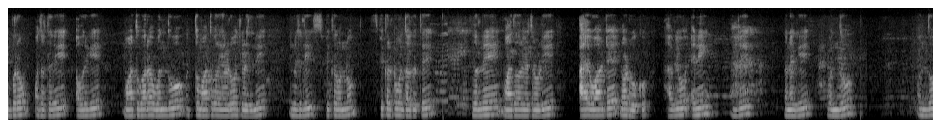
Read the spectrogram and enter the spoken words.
ಇಬ್ಬರು ಮಾತಾಡ್ತಾರೆ. ಅವರಿಗೆ ಮಾತುಗಾರ ಒಂದು ಮತ್ತು ಮಾತುಗಾರ ಎರಡು ಅಂತ ಹೇಳಿದ್ದೀನಿ. ಇಂಗ್ಲೀಷಲ್ಲಿ ಸ್ಪೀಕರ್ ಒನ್ನು ಸ್ಪೀಕರ್ ಟು ಅಂತ ಆಗುತ್ತೆ ಮೊದಲನೇ ಮಾತುಗಾರ ಹೇಳ್ತಾರೆ ನೋಡಿ. I want a notebook have you any ಅಂದರೆ ನನಗೆ ಒಂದು ಒಂದು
